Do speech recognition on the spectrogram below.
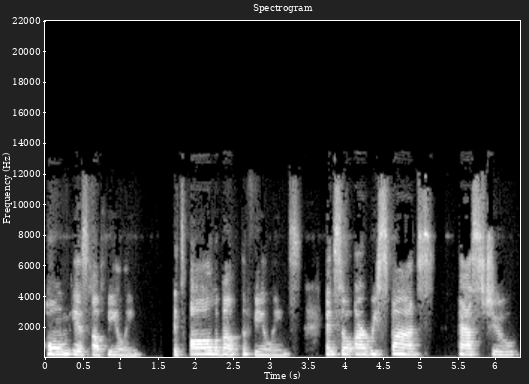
Home is a feeling, it's all about the feelings. And so our response has to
